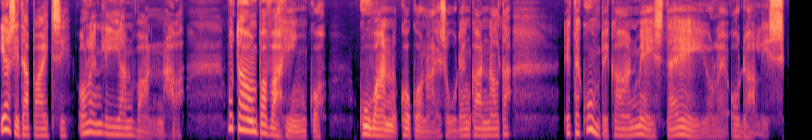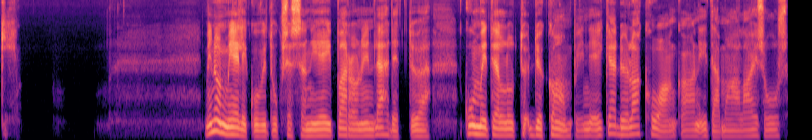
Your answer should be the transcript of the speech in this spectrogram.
ja sitä paitsi olen liian vanha. Mutta onpa vahinko kuvan kokonaisuuden kannalta, että kumpikaan meistä ei ole odaliski. Minun mielikuvituksessani ei paronin lähdettyä kummitellut de Campin eikä de la Croixankaan itämaalaisuus,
